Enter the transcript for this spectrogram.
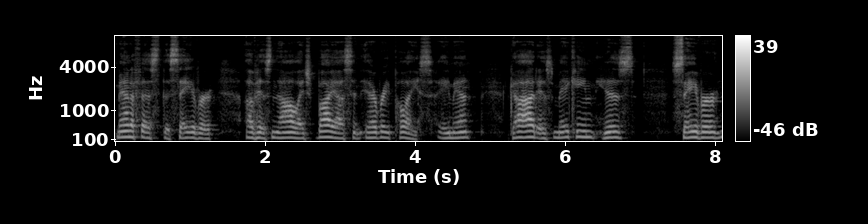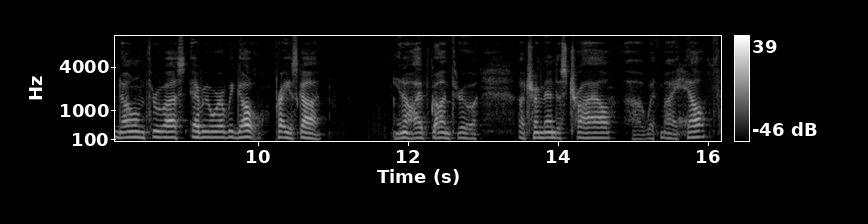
manifest the savor of his knowledge by us in every place. Amen. God is making his savor known through us everywhere we go. Praise God. You know, I've gone through a, a tremendous trial uh, with my health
